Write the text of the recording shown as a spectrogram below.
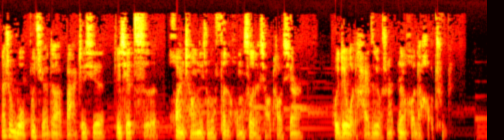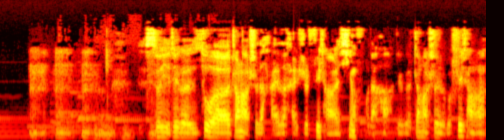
但是我不觉得把这些这些词换成那种粉红色的小桃心儿，会对我的孩子有什任何的好处。所以这个做张老师的孩子还是非常幸福的哈。这个张老师有个非常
